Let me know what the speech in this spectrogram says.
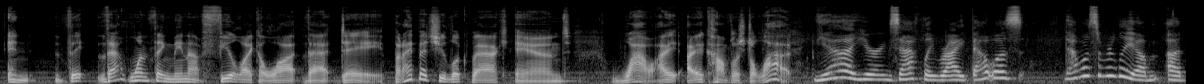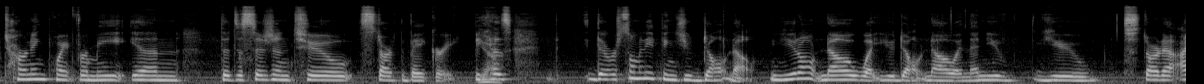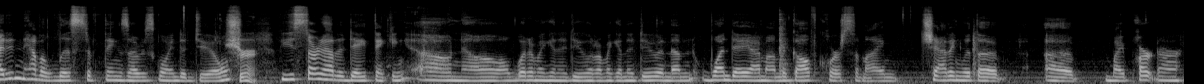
and they, that one thing may not feel like a lot that day, but I bet you look back and, wow, I, I accomplished a lot. Yeah, you're exactly right. That was that was really a, a turning point for me in the decision to start the bakery because there are so many things you don't know. You don't know what you don't know, and then you you start out. I didn't have a list of things I was going to do. Sure. You start out a day thinking, "Oh no, what am I going to do? What am I going to do?" And then one day I'm on the golf course and I'm chatting with a, a my partner,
